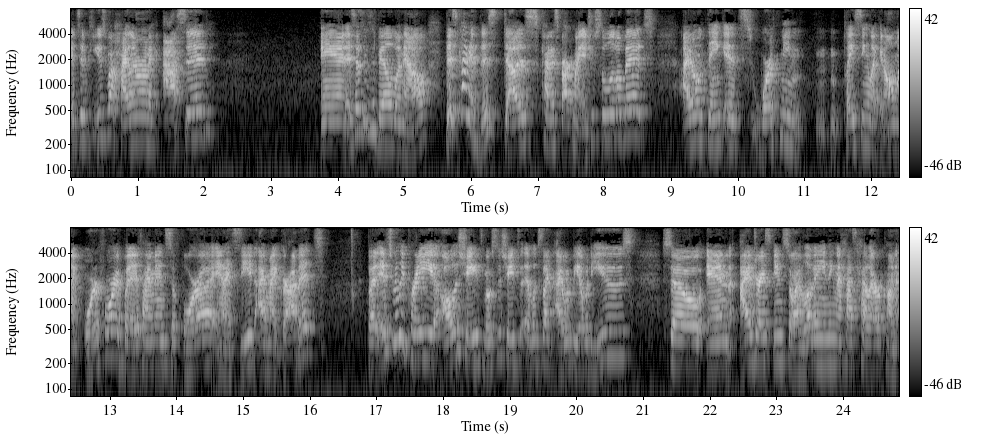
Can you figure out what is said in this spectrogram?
It's infused with hyaluronic acid. And it says it's available now. This kind of, this does kind of spark my interest a little bit. I don't think it's worth me placing like an online order for it, but if I'm in Sephora and I see it, I might grab it. But it's really pretty. All the shades, most of the shades, it looks like I would be able to use. So, and I have dry skin, so I love anything that has hyaluronic,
